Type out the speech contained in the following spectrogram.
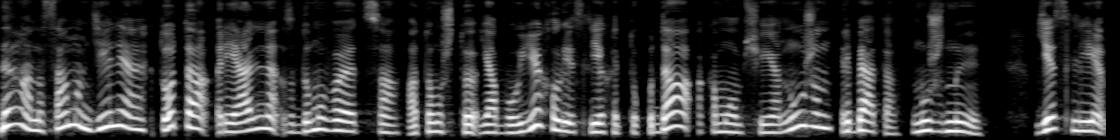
Да, на самом деле кто-то реально задумывается о том, что я бы уехал, если ехать, то куда, а кому вообще я нужен. Ребята, нужны. Если,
